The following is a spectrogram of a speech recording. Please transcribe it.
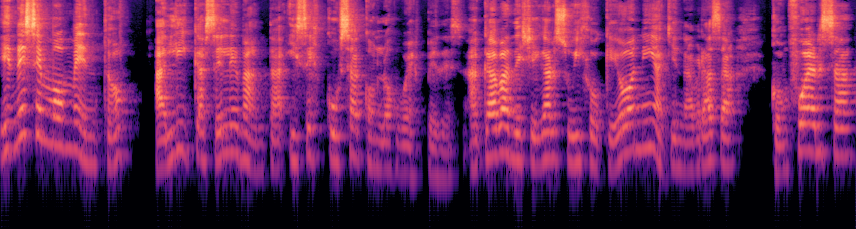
En ese momento, Alika se levanta y se excusa con los huéspedes. Acaba de llegar su hijo Keoni, a quien abraza con fuerza.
